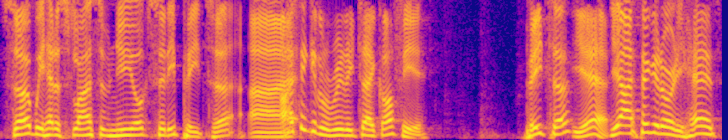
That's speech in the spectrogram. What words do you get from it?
So we had a slice of New York City pizza. Uh, I think it'll really take off here. pizza. Yeah. yeah, I think it already has.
